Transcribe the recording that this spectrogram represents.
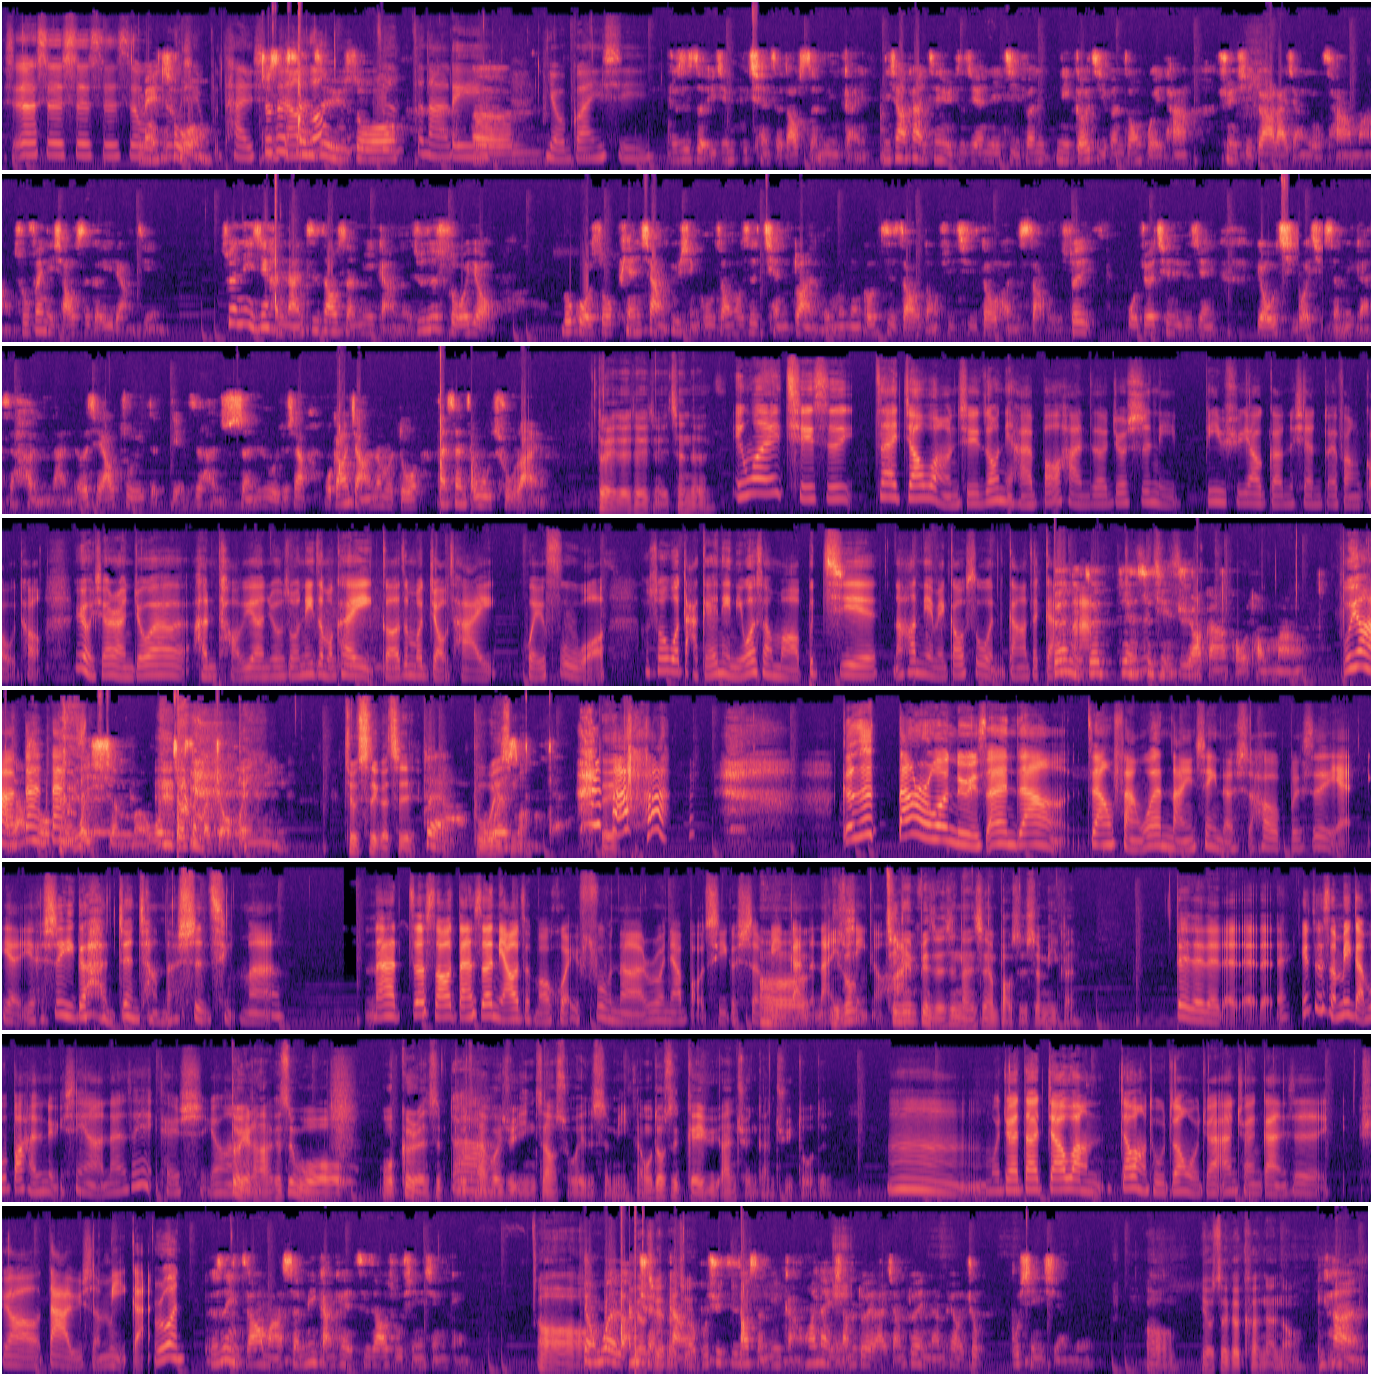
是是是是是，没错，不太就是甚至于说在哪里，嗯，有关系，就是这已经不牵扯到神秘感。你想想看，情侣之间，你几分，你隔几分钟回他讯息，对他来讲有差吗？除非你消失个一两天，所以你已经很难制造神秘感了。就是所有。如果说偏向欲擒故纵或是前段，我们能够制造的东西其实都很少的，所以我觉得情侣之间尤其维持神秘感是很难的，而且要注意的点是很深入。就像我刚刚讲了那么多，但甚至悟出来。对对对对，真的。因为其实，在交往其中，你还包含着就是你必须要跟先对方沟通，因为有些人就会很讨厌，就是说你怎么可以隔这么久才回复我？我说我打给你，你为什么不接？然后你也没告诉我你刚刚在干嘛。所以你这件事情需要跟他沟通吗？不用啊，但但为什么我就这么久回你？就四个字。对啊，不为什么。对。可是当如果女生这样这样反问男性的时候，不是也也也是一个很正常的事情吗？那这时候单身你要怎么回复呢？如果你要保持一个神秘感的男性的话，呃、今天变成是男生要保持神秘感？对对对对对对对，因为这神秘感不包含女性啊，男生也可以使用啊。对啦，可是我我个人是不太会去营造所谓的神秘感，啊，我都是给予安全感居多的。嗯，我觉得交往交往途中，我觉得安全感是需要大于神秘感。如果可是你知道吗？神秘感可以制造出新鲜感。哦，为了安全感而不去制造神秘感的话，那你相对来讲对你男朋友就不新鲜了。哦，有这个可能哦。你看，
